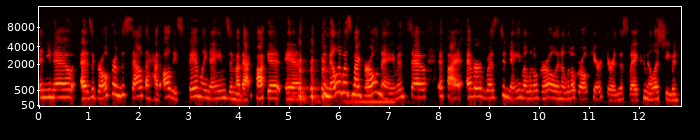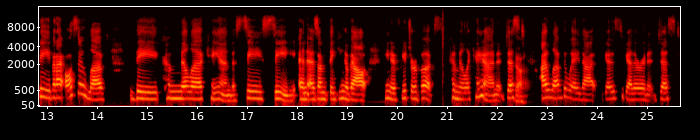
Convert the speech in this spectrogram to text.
and you know, as a girl from the South, I had all these family names in my back pocket, and Camilla was my girl name. And so, if I ever was to name a little girl and a little girl character in this way, Camilla she would be. But I also loved the Camilla Can, the CC. And as I'm thinking about, you know, future books, Camilla Can, it just, yeah. I love the way that goes together and it just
